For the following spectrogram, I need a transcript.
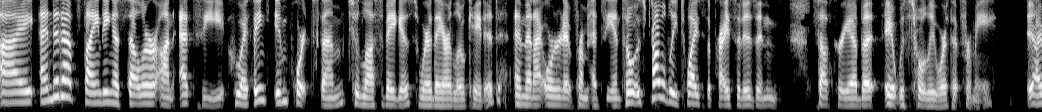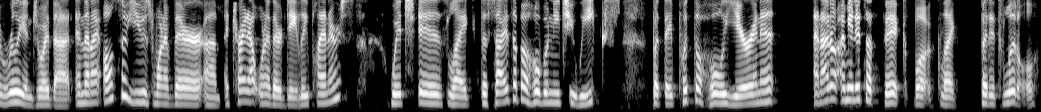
I ended up finding a seller on Etsy who I think imports them to Las Vegas where they are located. And then I ordered it from Etsy. And so it was probably twice the price it is in South Korea, but it was totally worth it for me. I really enjoyed that. And then I also used one of their, um, I tried out one of their daily planners, which is like the size of a Hobonichi Weeks, but they put the whole year in it. And I don't, I mean, it's a thick book, like but it's little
